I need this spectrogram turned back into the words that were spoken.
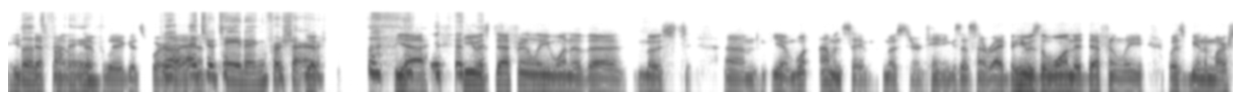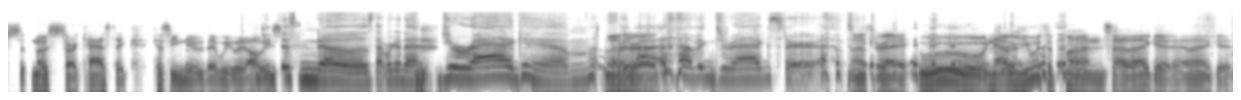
He's That's definitely funny. definitely a good sport. Well, yeah. entertaining for sure. yeah, he was definitely one of the most um yeah what i wouldn't say most entertaining because that's not right but he was the one that definitely was being the most most sarcastic because he knew that we would always He just knows that we're gonna drag him for That's right. not having dragster. that's right. Ooh now you with the puns. I like it. I like it.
